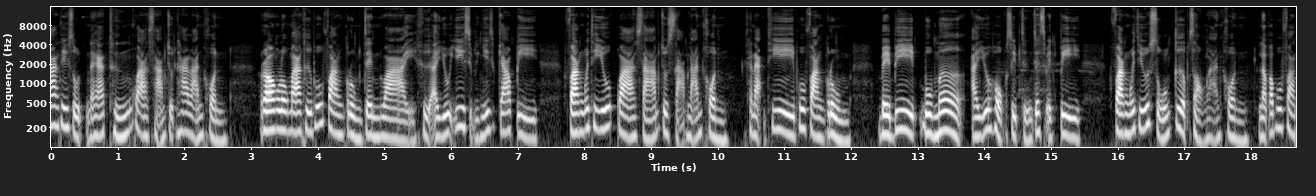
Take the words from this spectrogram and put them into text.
มากที่สุดนะคะถึงกว่า 3.5 ล้านคน รองลงมาคือผู้ฟังกลุ่ม Gen Y คืออายุ 20-29 ปี ฟังวิทยุกว่า 3.3 ล้านคน ขณะที่ผู้ฟังกลุ่ม Baby Boomer อายุ 60-71 ปี ฟังวิทยุสูงเกือบ 2 ล้านคน แล้วก็ผู้ฟัง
